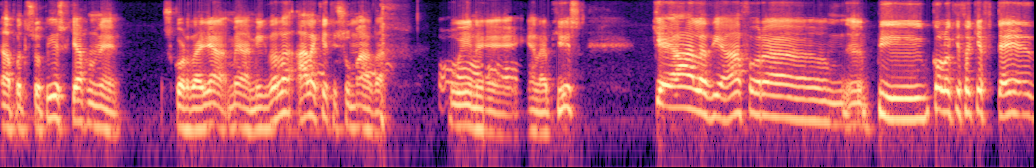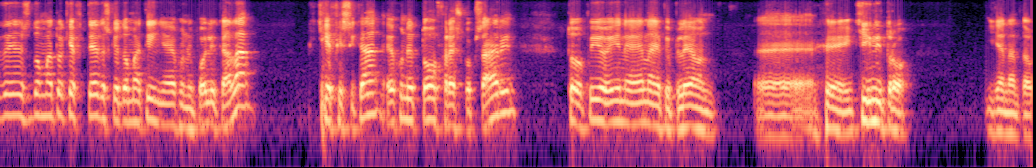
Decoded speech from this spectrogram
από τις οποίες φτιάχνουν σκορδαλιά με αμύγδαλα, αλλά και τη σουμάδα που είναι για να πιείς και άλλα διάφορα ε, κολοκυθοκευτέδες, ντοματοκευτέδες και ντοματίνια έχουν πολύ καλά και φυσικά έχουν το φρέσκο ψάρι, το οποίο είναι ένα επιπλέον ε, κίνητρο για, να το,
